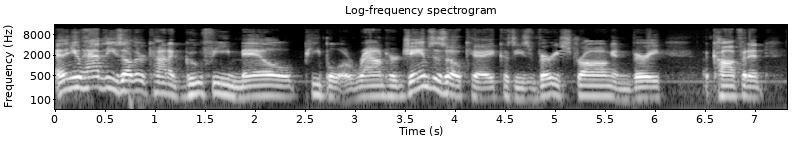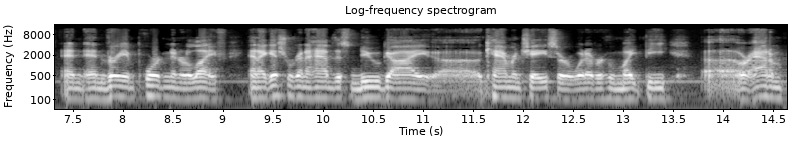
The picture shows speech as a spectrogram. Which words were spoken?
and then you have these other kind of goofy male people around her. James is okay because he's very strong and very confident and, and very important in her life. And I guess we're going to have this new guy, uh, Cameron Chase or whatever, who might be, uh, or Adam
